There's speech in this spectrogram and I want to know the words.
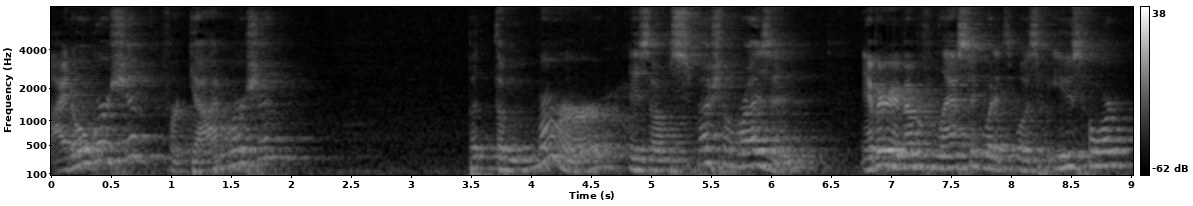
idol worship, for God worship. But the myrrh is a special resin. Everybody remember from last week what it was used for?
